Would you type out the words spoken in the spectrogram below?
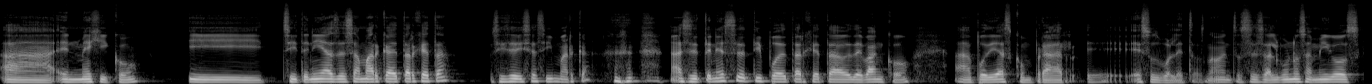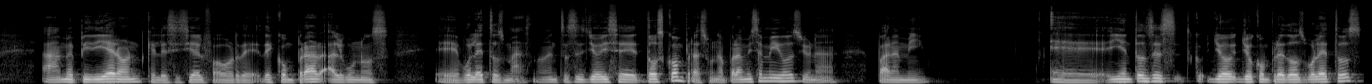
ah, en México. Y si tenías esa marca de tarjeta, ¿sí se dice así, marca? ah, si tenías ese tipo de tarjeta de banco, ah, podías comprar eh, esos boletos, ¿no? Entonces algunos amigos Ah, me pidieron que les hiciera el favor de, comprar algunos eh, boletos más. Entonces yo hice dos compras, una para mis amigos y una para mí. Eh, y entonces yo, yo compré dos boletos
